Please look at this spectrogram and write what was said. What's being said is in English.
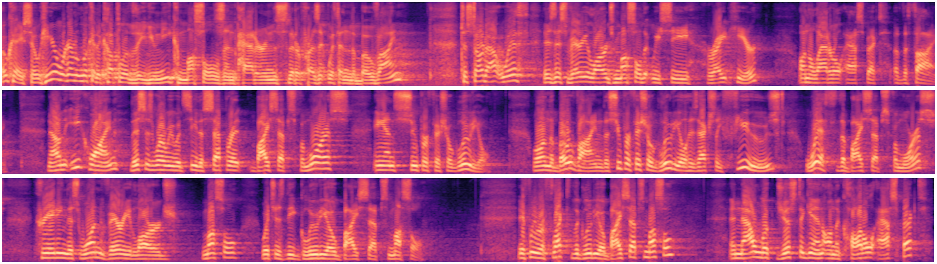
Okay, so here we're going to look at a couple of the unique muscles and patterns that are present within the bovine. To start out with is this very large muscle that we see right here on the lateral aspect of the thigh. Now in the equine, this is where we would see the separate biceps femoris and superficial gluteal. Well, in the bovine, the superficial gluteal has actually fused with the biceps femoris, creating this one very large muscle, which is the gluteobiceps muscle. If we reflect the gluteobiceps muscle, and now look just again on the caudal aspect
